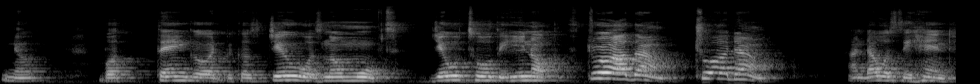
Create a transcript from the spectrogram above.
you know. But thank God because Jehu was not moved. Jehu told the eunuch, throw her down, throw her down. And that was the end.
